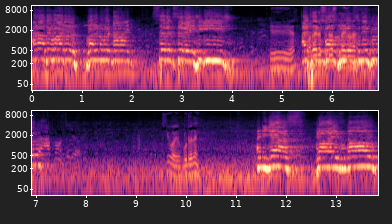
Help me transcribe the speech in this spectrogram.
Another hurdle, runner number 9, 7 7. He is. Yeah, I think that's the And yes, guys, now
